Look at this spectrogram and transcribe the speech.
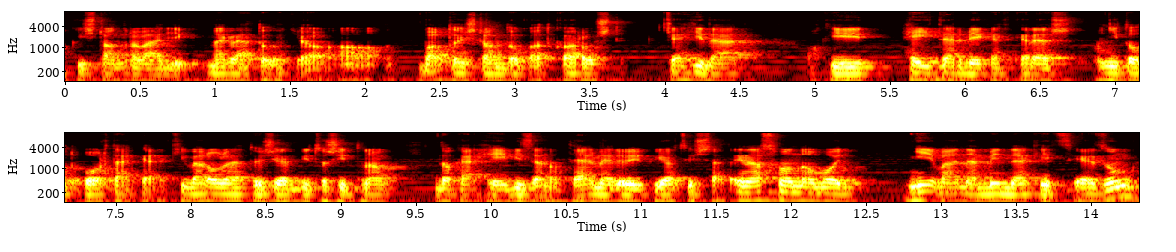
aki strandra vágyik, meglátogatja a balatoni strandokat, Karost, Kehidát, aki helyi terméket keres, a nyitott porták erre kiváló lehetőséget biztosítanak, de akár helyi vizen a termelői piac is. Tehát én azt mondom, hogy nyilván nem mindenkit célzunk,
